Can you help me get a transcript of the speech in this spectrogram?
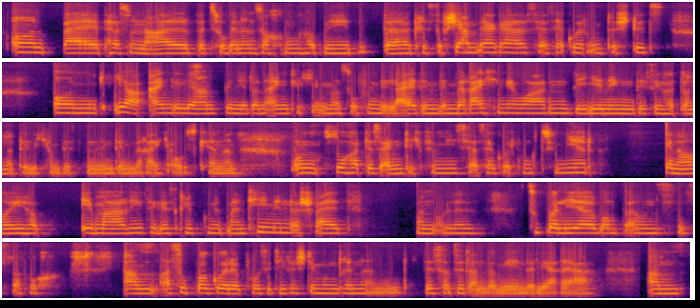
Und bei personalbezogenen Sachen hat mich der Christoph Schermberger sehr, sehr gut unterstützt. Und ja, eingelernt bin ich dann eigentlich immer so von den Leuten in den Bereichen geworden, diejenigen, die sich halt dann natürlich am besten in dem Bereich auskennen. Und so hat es eigentlich für mich sehr, sehr gut funktioniert. Genau, ich habe eben ein riesiges Glück mit meinem Team in der Schweiz. Waren alle super lieb und bei uns ist einfach ähm, eine super gute, positive Stimmung drinnen. Und das hat sich dann bei mir in der Lehre auch ähm,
